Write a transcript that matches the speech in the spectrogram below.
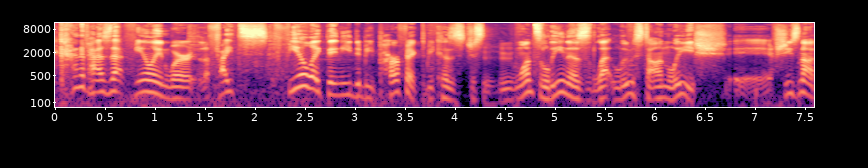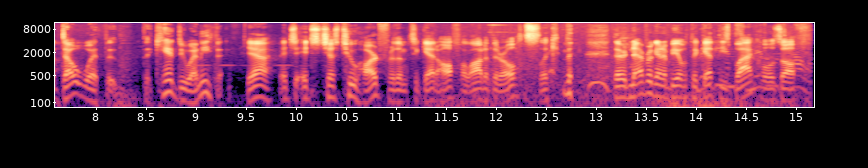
It kind of has that feeling where the fights feel like they need to be perfect because just mm-hmm. once Lina's let loose to unleash, if she's not dealt with, they- they can't do anything. Yeah, it's it's just too hard for them to get off a lot of their ults. Like they're never going to be able to get these black holes off.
